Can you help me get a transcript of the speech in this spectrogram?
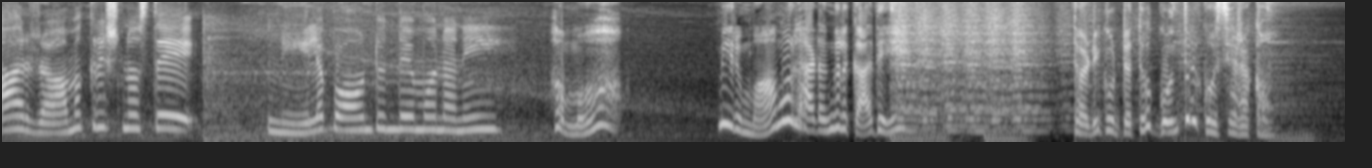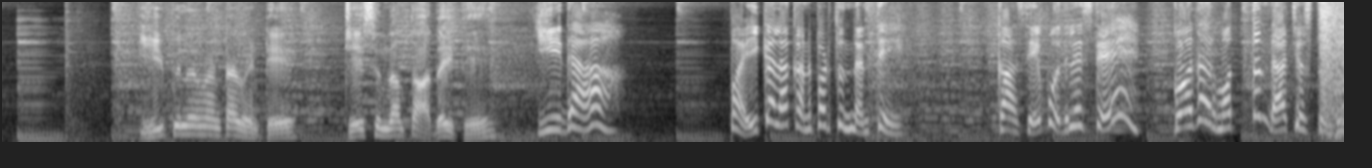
ఆ రామకృష్ణ వస్తే నీల బాగుంటుందేమోనని అమ్మో మీరు మామూలు ఆడంగులు కాదే. తడిగుడ్డతో గొంతులు కోసే రకం. ఈ పిల్లనంటావేంటి? చేసిందంతా అదైతే? ఇదా? పైకలా కనపడుతుందంతే. కాసేపు వదిలేస్తే గోదావరి మొత్తం దాచేస్తుంది.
